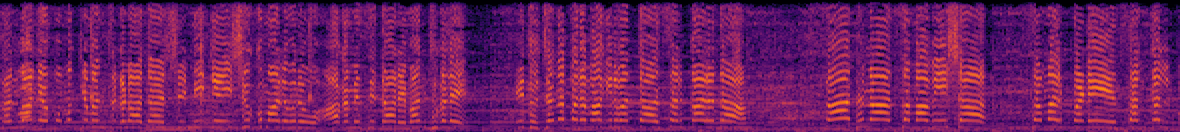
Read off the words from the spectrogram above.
ಸನ್ಮಾನ್ಯ ಉಪಮುಖ್ಯಮಂತ್ರಿಗಳಾದ ಶ್ರೀ ಡಿ ಕೆ ಶಿವಕುಮಾರ್ ಅವರು ಆಗಮಿಸಿದ್ದಾರೆ. ಬಂಧುಗಳೇ, ಇದು ಜನಪರವಾಗಿರುವಂತಹ ಸರ್ಕಾರದ ಸಾಧನಾ ಸಮಾವೇಶ, ಸಮರ್ಪಣೆ ಸಂಕಲ್ಪ.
